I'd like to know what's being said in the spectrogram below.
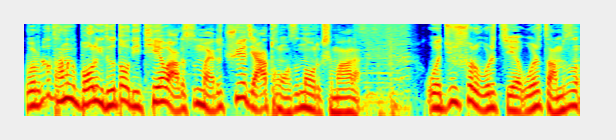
我不知道他那个包里头到底填完的是买的全家桶是弄的什么了，我就说了，我说姐，我说咱们是。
